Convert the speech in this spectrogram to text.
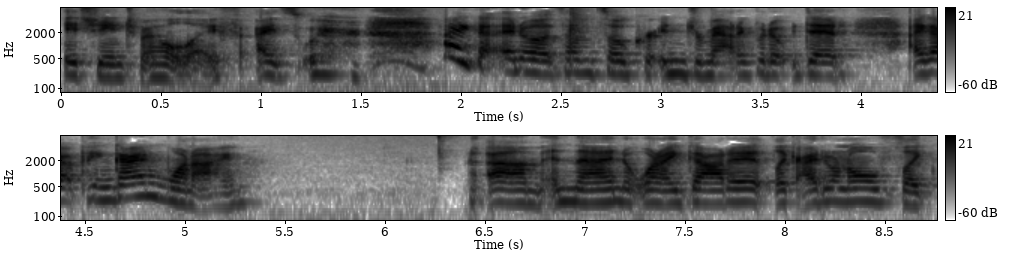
It changed my whole life. I swear. I got. I know it sounds so dramatic, but it did. I got pink eye in one eye. Um, and then when I got it, like I don't know if like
